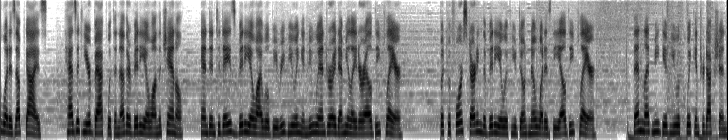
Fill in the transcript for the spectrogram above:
What is up guys? Hazet here back with another video on the channel. And in today's video I will be reviewing a new Android emulator LD player. But before starting the video if you don't know what is the LD player, then let me give you a quick introduction.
